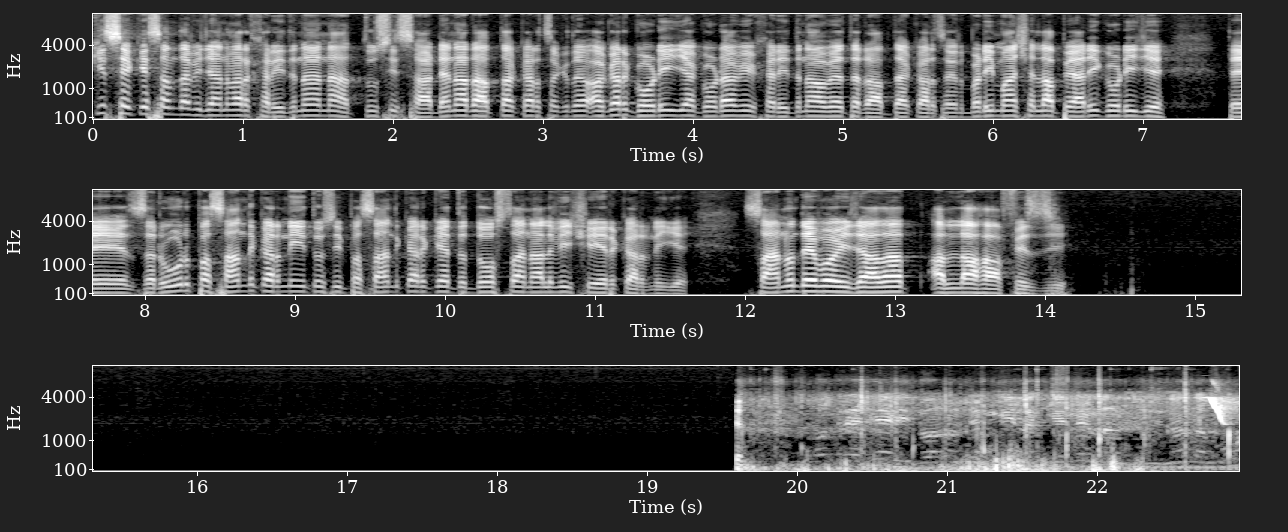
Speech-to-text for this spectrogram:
ਕਿਸੇ ਕਿਸਮ ਦਾ ਵੀ ਜਾਨਵਰ ਖਰੀਦਣਾ ਨਾ, ਤੁਸੀਂ ਸਾਡੇ ਨਾਲ ਰਾਬਤਾ ਕਰ ਸਕਦੇ ਹੋ। ਅਗਰ ਗੋੜੀ ਜਾਂ ਗੋੜਾ ਵੀ ਖਰੀਦਣਾ ਹੋਵੇ ਤਾਂ ਰਾਬਤਾ ਕਰ ਸਕਦੇ ਹੋ। ਬੜੀ ਮਾਸ਼ਾਅੱਲਾ ਪਿਆਰੀ ਗੋੜੀ ਜੇ, ਤੇ ਜ਼ਰੂਰ ਪਸੰਦ ਕਰਨੀ, ਤੁਸੀਂ ਪਸੰਦ ਕਰਕੇ ਤੇ ਦੋਸਤਾਂ ਨਾਲ ਵੀ ਸ਼ੇਅਰ ਕਰਨੀ ਹੈ ਸਾਨੂੰ ਦੇਵੋ ਇਜਾਜ਼ਤ। ਅੱਲਾ ਹਾਫਿਜ਼ ਜੀ। 何だろう?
